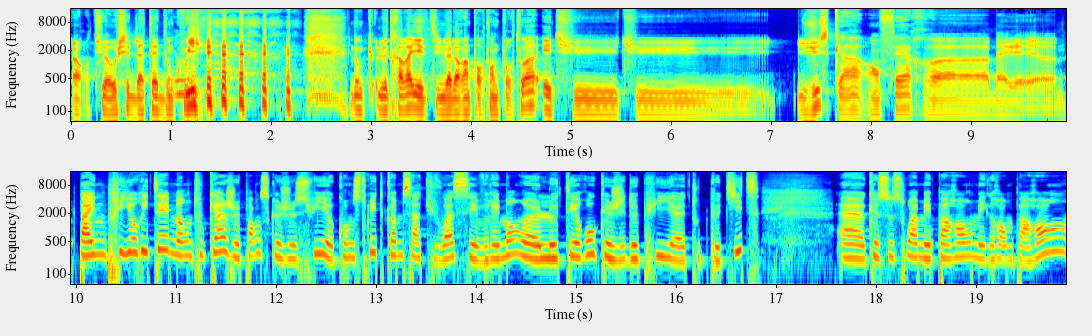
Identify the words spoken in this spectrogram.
alors, tu as hoché de la tête, donc oui. donc, le travail est une valeur importante pour toi et tu, tu, jusqu'à en faire euh, ben, euh, Pas une priorité, mais en tout cas, je pense que je suis construite comme ça. Tu vois, c'est vraiment le terreau que j'ai depuis toute petite. Euh, que ce soit mes parents, mes grands-parents,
